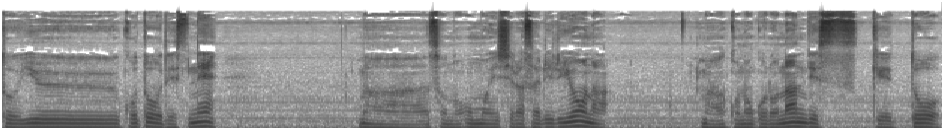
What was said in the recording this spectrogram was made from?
ということをですね。まあその思い知らされるようなまあこの頃なんですけど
